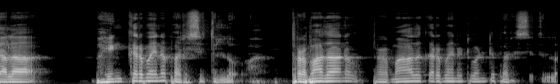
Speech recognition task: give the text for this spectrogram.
చాలా భయంకరమైన పరిస్థితుల్లో ప్రమాదాన ప్రమాదకరమైనటువంటి పరిస్థితుల్లో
